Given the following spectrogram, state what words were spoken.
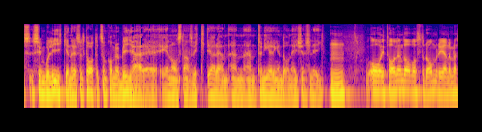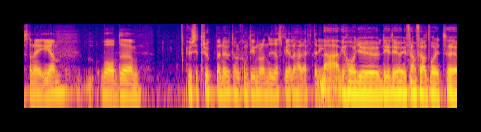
symboliken, resultatet som kommer att bli här eh, är någonstans viktigare än, än, än turneringen då, Nations League. Mm. Och Italien då, vad står de? Regerande mästarna i EM. Vad, eh, hur ser truppen ut? Har det kommit in några nya spelare här efter det? Nej, vi har ju, det, det har ju framförallt varit eh,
